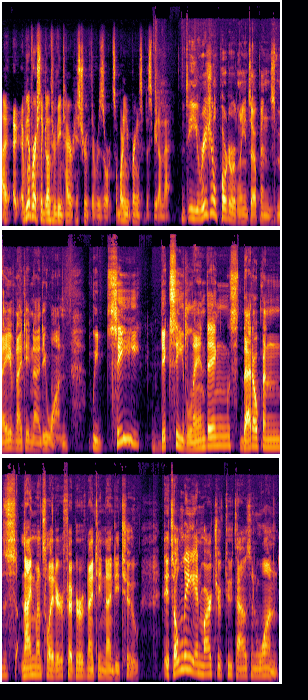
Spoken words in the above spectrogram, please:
I, have never actually gone through the entire history of the resort, so why don't you bring us up to speed on that? The original Port Orleans opens May of 1991. We see Dixie Landings that opens nine months later, February of 1992. It's only in March of 2001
